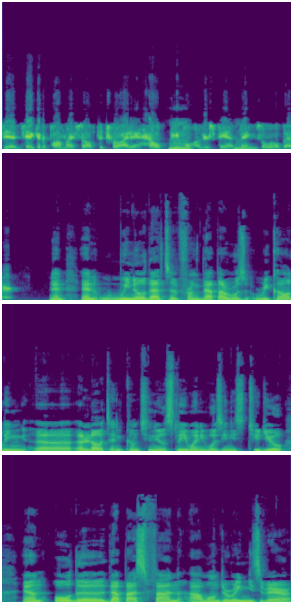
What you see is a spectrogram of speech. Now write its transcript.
did take it upon myself to try to help people understand things a little better. And and we know that uh, Frank Zappa was recording uh, a lot and continuously when he was in his studio. And all the Zappa's fans are wondering: Is there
